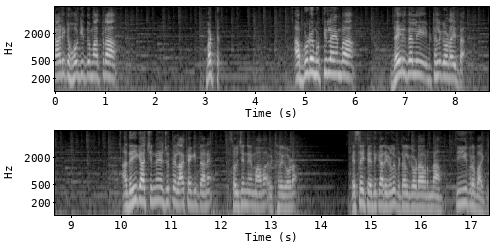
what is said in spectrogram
ಕಾಡಿಗೆ ಹೋಗಿದ್ದು ಮಾತ್ರ. ಬಟ್ ಆ ಬುರುಡೆ ಮುಟ್ಟಿಲ್ಲ ಎಂಬ ಧೈರ್ಯದಲ್ಲಿ ವಿಠಲಗೌಡ ಇದ್ದ. ಆದರೆ ಈಗ ಚಿನ್ನಯ್ಯ ಜೊತೆ ಲಾಕ್ ಆಗಿದ್ದಾನೆ. ಸೌಜನ್ಯ ಮಾವ ವಿಠಲಗೌಡ ಎಸ್ ಐ ಟಿ ಅಧಿಕಾರಿಗಳು ವಿಠಲಗೌಡ ಅವರನ್ನು ತೀವ್ರವಾಗಿ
